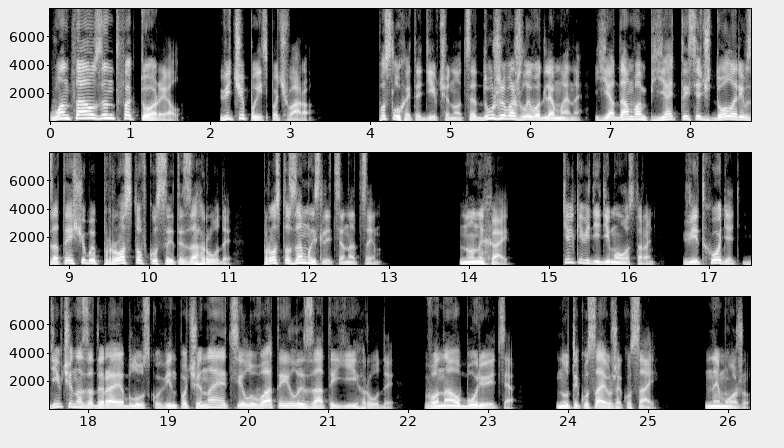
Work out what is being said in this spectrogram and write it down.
1000 factorial. Відчепись, почваро. Послухайте, дівчино, це дуже важливо для мене. Я дам вам 5 тисяч доларів за те, щоби просто вкусити за груди. Просто замисліться над цим. Ну, нехай. Тільки відійдімо осторонь. Відходять, дівчина задирає блузку, він починає цілувати і лизати їй груди. Вона обурюється. Ну ти кусай уже, кусай. Не можу.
